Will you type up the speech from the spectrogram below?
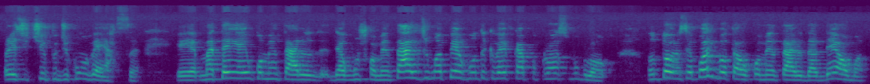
para esse tipo de conversa. É, mas tem aí um comentário de alguns comentários e uma pergunta que vai ficar para o próximo bloco. Antônio, você pode botar o comentário da Delma?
